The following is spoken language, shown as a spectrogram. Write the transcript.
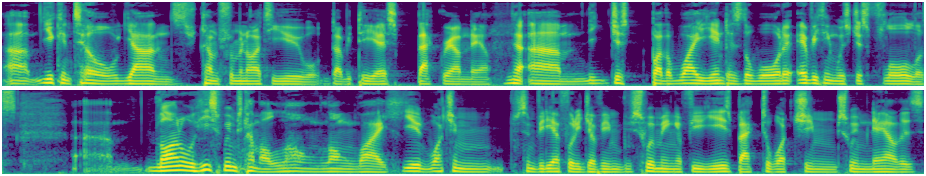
um, you can tell Jan's comes from an ITU or WTS background now. Um, just by the way he enters the water, everything was just flawless. Um, Lionel, his swims come a long, long way. You watch him some video footage of him swimming a few years back to watch him swim now. There's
